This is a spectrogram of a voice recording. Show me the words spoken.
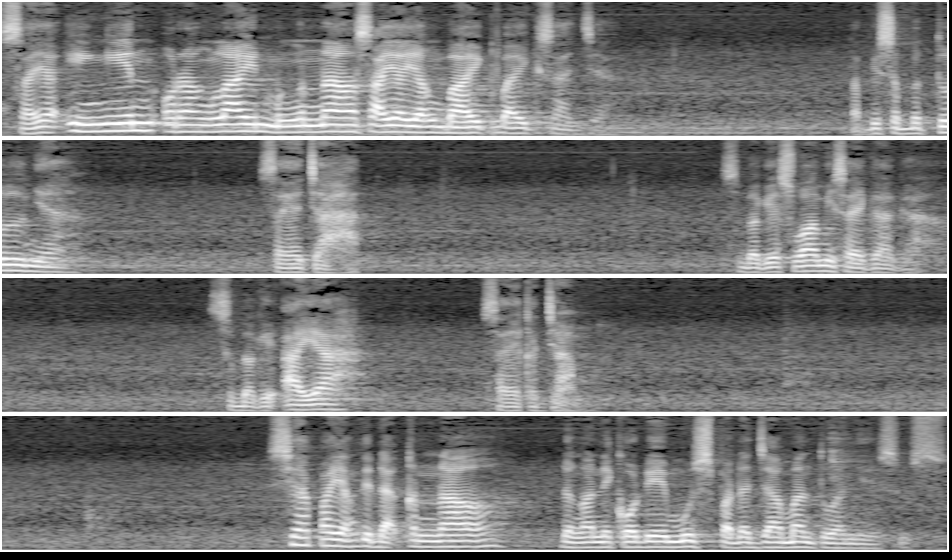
Saya ingin orang lain mengenal saya yang baik-baik saja. Tapi sebetulnya saya jahat. Sebagai suami saya gagal. Sebagai ayah saya kejam. Siapa yang tidak kenal dengan Nikodemus pada zaman Tuhan Yesus?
